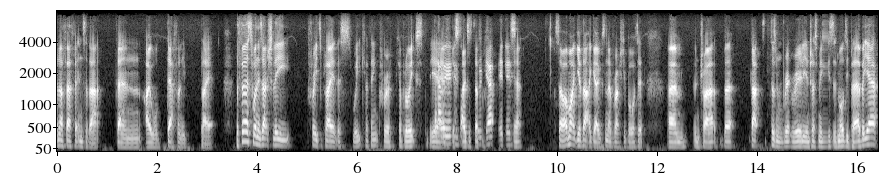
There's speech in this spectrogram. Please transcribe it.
enough effort into that, then I will definitely play it. The first one is actually free to play this week, I think, for a couple of weeks. Yeah, That it's loads of stuff. Yeah, it is. Yeah. So I might give that a go because I never actually bought it um, and try it. But that doesn't re- really interest me because it's multiplayer. But yeah,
